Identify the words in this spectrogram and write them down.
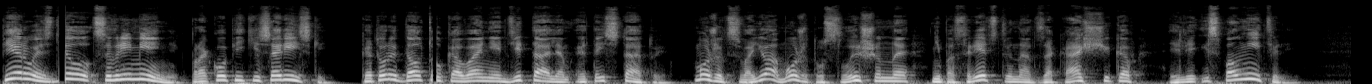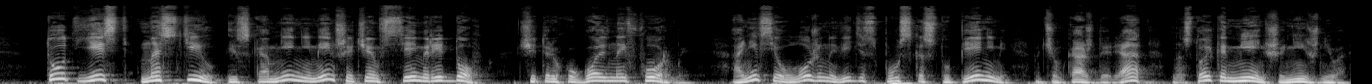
Первое сделал современник Прокопий Кисарийский, который дал толкование деталям этой статуи, может свое, а может услышанное непосредственно от заказчиков или исполнителей. Тут есть настил из камней не меньше, чем в семь рядов четырехугольной формы. Они все уложены в виде спуска ступенями, причем каждый ряд настолько меньше нижнего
